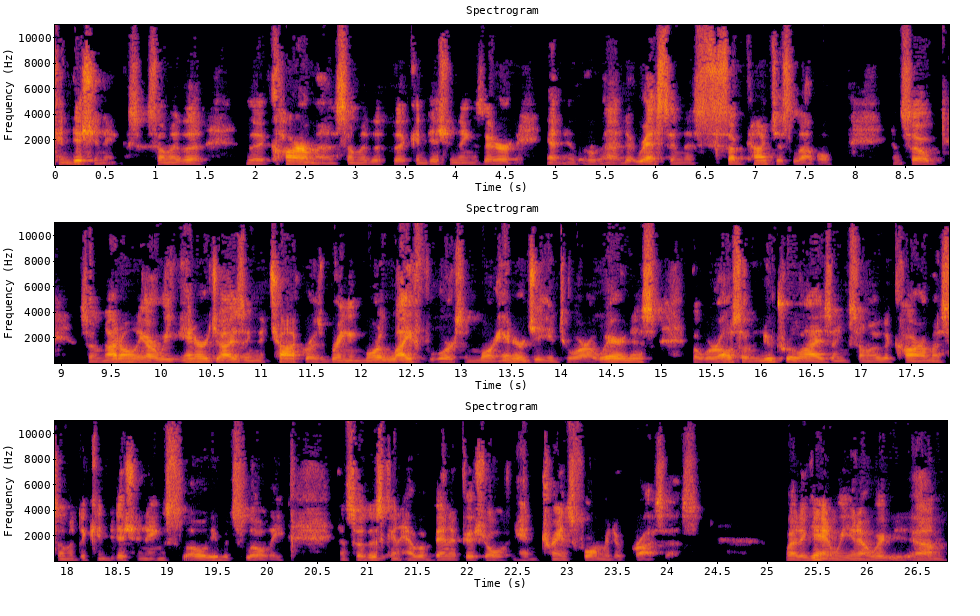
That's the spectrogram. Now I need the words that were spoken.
conditionings, some of the the karma, some of the, the conditionings that are uh, that rest in the subconscious level, and so so not only are we energizing the chakras, bringing more life force and more energy into our awareness, but we're also neutralizing some of the karma, some of the conditioning, slowly but slowly. And so this can have a beneficial and transformative process. But again, we you know we um,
